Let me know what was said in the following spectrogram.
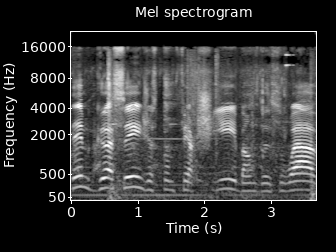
Venez me gosser juste pour me faire chier, bande de zouaves.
